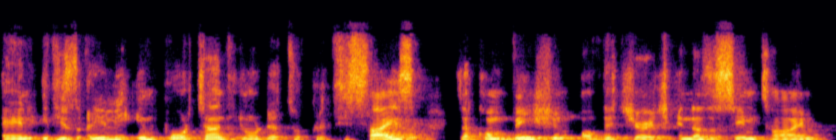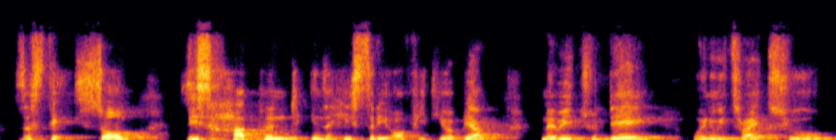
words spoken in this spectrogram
And it is really important in order to criticize the convention of the church and at the same time, the state. So this happened in the history of Ethiopia. Maybe today, when we try to,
